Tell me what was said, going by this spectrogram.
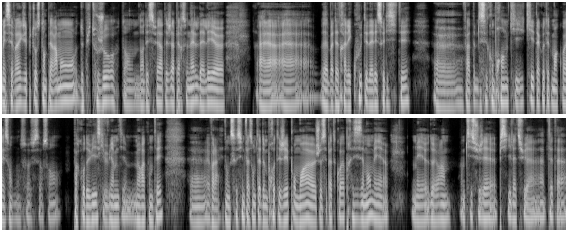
Mais c'est vrai que j'ai plutôt ce tempérament depuis toujours dans, dans des sphères déjà personnelles d'aller euh, à, bah, d'être à l'écoute et d'aller solliciter, euh, enfin d'essayer de comprendre qui, qui est à côté de moi quoi et son, son, son parcours de vie, ce qu'il veut bien me, me raconter. Euh, et voilà. Et donc c'est aussi une façon peut-être de me protéger. Pour moi, je sais pas de quoi précisément, mais mais d'avoir un, un, petit sujet psy là-dessus à, peut-être à,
